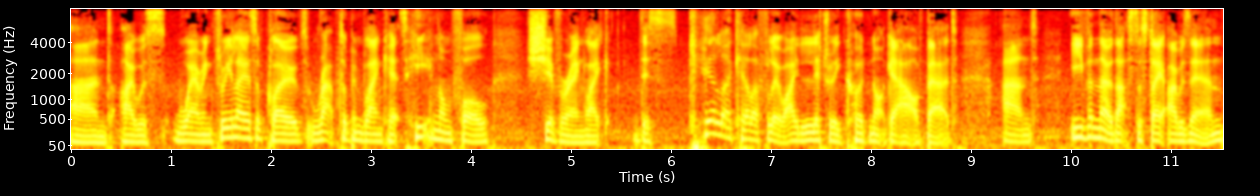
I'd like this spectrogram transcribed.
and I was wearing three layers of clothes, wrapped up in blankets, heating on full, shivering like this killer, killer flu. I literally could not get out of bed. And even though that's the state I was in,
